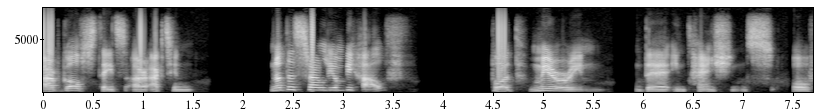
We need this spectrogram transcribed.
Arab Gulf states are acting not necessarily on behalf, but mirroring the intentions of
